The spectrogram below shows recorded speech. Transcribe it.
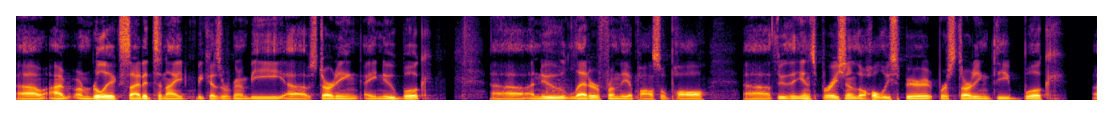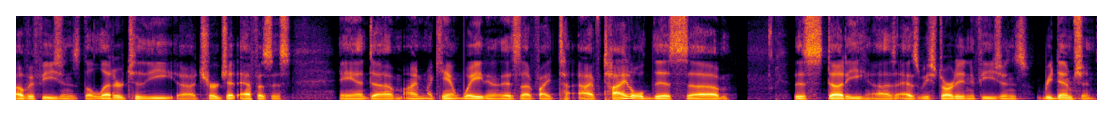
Uh, I'm, I'm, really excited tonight because we're going to be uh, starting a new book, uh, a new letter from the Apostle Paul. Uh, through the inspiration of the Holy Spirit, we're starting the book of Ephesians, the letter to the uh, church at Ephesus. And um, I can not wait. And as I've, I t- I've titled this, um, this study uh, as we started in Ephesians, Redemption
